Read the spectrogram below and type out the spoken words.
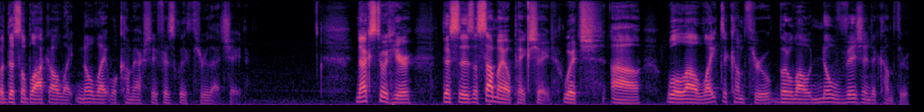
but this will block out light. No light will come actually physically through that shade. Next to it here, this is a semi-opaque shade, which uh, will allow light to come through, but allow no vision to come through.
